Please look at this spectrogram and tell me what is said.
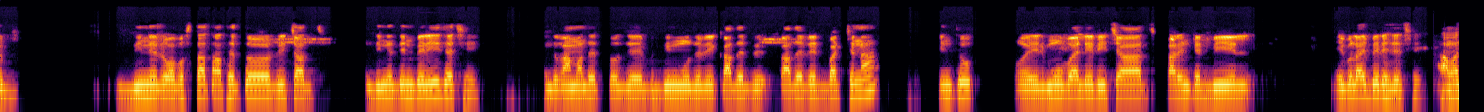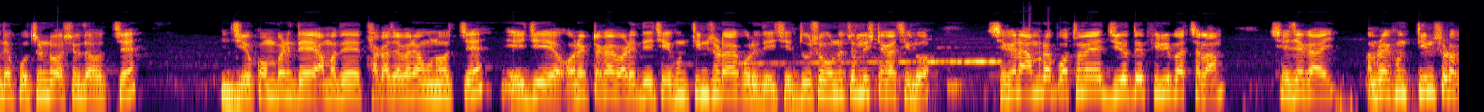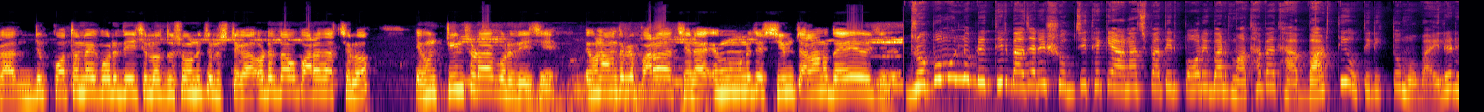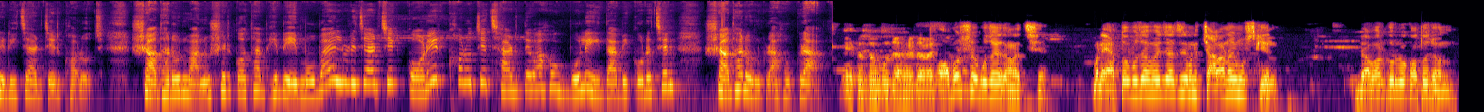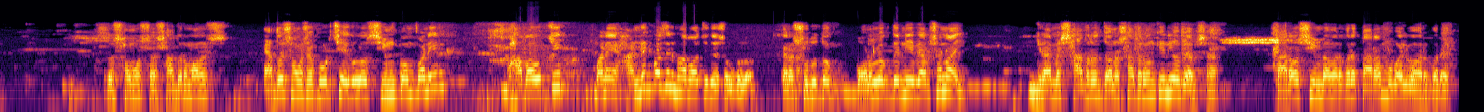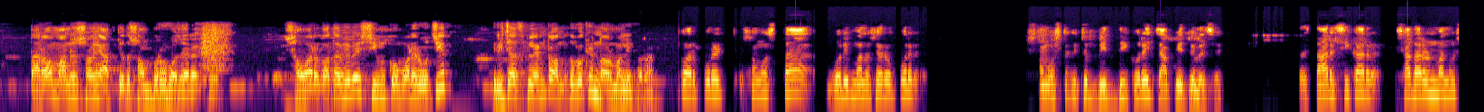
দিনের অবস্থা তাতে তো রিচার্জ দিনে দিন বেড়েই যাচ্ছে। কিন্তু আমাদের তো যে দিন মজুরি কাজের কাজের রেট বাড়ছে না, কিন্তু ওই মোবাইলের রিচার্জ কারেন্টের বিল এগুলাই বেড়ে যাচ্ছে আমাদের প্রচণ্ড অসুবিধা হচ্ছে। যে কোম্পানিতে আমাদের থাকা যাবে না মনে হচ্ছে, এই যে অনেক টাকা বাড়িয়ে দিয়েছে, এখন তিনশো টাকা করে দিয়েছে, দুশো উনচল্লিশ টাকা ছিল। সেখানে আমরা প্রথমে জিওতে ফ্রি পাচ্ছিলাম, সে জায়গায় আমরা এখন তিনশো টাকা, প্রথমে করে দিয়েছিল দুশো উনচল্লিশ টাকা, ওটা তাও পারা যাচ্ছিল। এখন তিনশো টাকা করে দিয়েছে। এখন আমাদেরকে পারা যাচ্ছে না এবং মনে হচ্ছে সিম চালানো দেয় হয়েছে। দ্রব্যমূল্য বৃদ্ধির বাজারে সবজি থেকে আনাজপাতির পর এবার মাথা ব্যথা বাড়তি অতিরিক্ত মোবাইলের রিচার্জের খরচ। সাধারণ মানুষের কথা ভেবে মোবাইল রিচার্জে করের খরচে ছাড় দেওয়া হোক বলেই দাবি করেছেন সাধারণ গ্রাহকরা। এটা তো বোঝা হয়ে দাঁড়াচ্ছে। অবশ্যই বোঝা হয়ে দাঁড়াচ্ছে। মানে এত বোঝা হয়ে যাচ্ছে মানে চালানোই মুশকিল। ব্যবহার করবে কতজন? তো সমস্যা। সাধারণ মানুষ এত সমস্যা পড়ছে এগুলো সিম কোম্পানির ভাবা উচিত মানে হান্ড্রেড পার্সেন্ট ভাবা উচিত এসবগুলো। কারণ শুধু তো বড় লোকদের নিয়ে ব্যবসা নয়, গ্রামের সাধারণ জনসাধারণকে নিয়েও ব্যবসা। তারাও সিম ব্যবহার করে, তারাও মোবাইল ব্যবহার করে, তারাও মানুষের সঙ্গে আত্মীয়তা সম্পর্ক বজায় রাখে। সবার কথা ভেবে সিম কোম্পানির উচিত রিচার্জ প্ল্যানটা অন্ততপক্ষে নর্মালি করা কর্পোরেট সংস্থা গরিব মানুষের ওপর সমস্ত কিছু বৃদ্ধি করেই চাপিয়ে চলেছে। তার শিকার সাধারণ মানুষ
